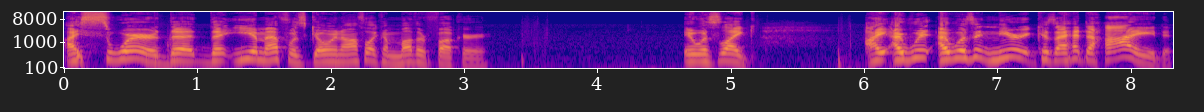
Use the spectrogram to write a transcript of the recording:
I swear the the EMF was going off like a motherfucker. It was like I I w- I wasn't near it cuz I had to hide.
